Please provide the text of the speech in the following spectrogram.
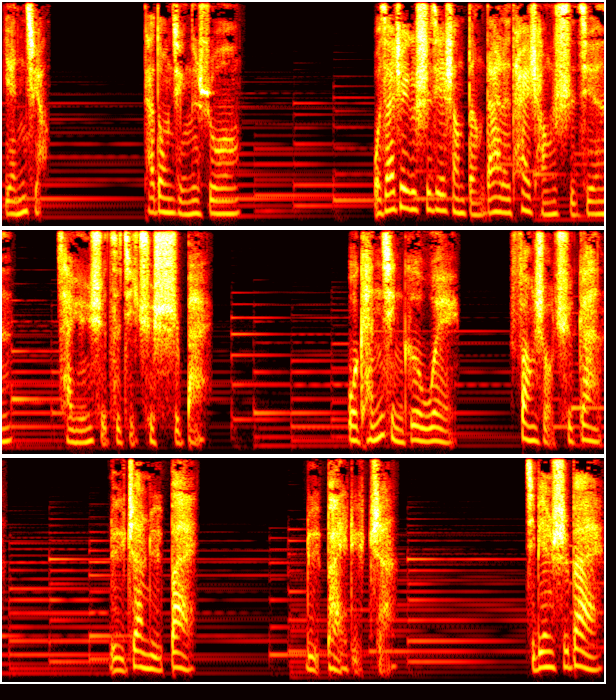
演讲。他动情地说：“我在这个世界上等待了太长时间，才允许自己去失败。我恳请各位放手去干，屡战屡败，屡败屡战。即便失败，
